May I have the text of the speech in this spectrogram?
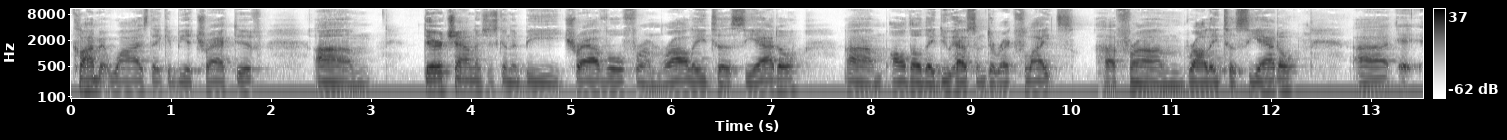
Climate wise, they could be attractive. Um, their challenge is going to be travel from Raleigh to Seattle, um, although they do have some direct flights uh, from Raleigh to Seattle. Uh, it,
